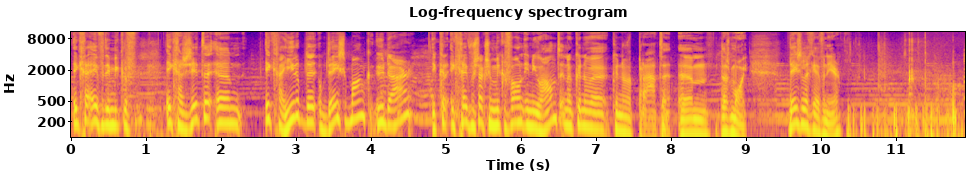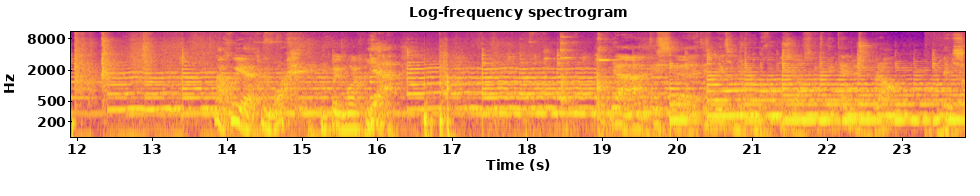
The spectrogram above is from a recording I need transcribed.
Ik ga even de microfoon. Ik ga zitten. ehm, ik ga hier op, de, op deze bank, u daar. Ik, ik geef u straks een microfoon in uw hand en dan kunnen we, kunnen we praten. Ehm, dat is mooi. Deze leg ik even neer. Nou, goeie, goedemorgen. Goedemorgen. Ja. Ja, het is, eh, het is een beetje met een begonnen zelfs. Ik ken dus Bram. Een beetje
